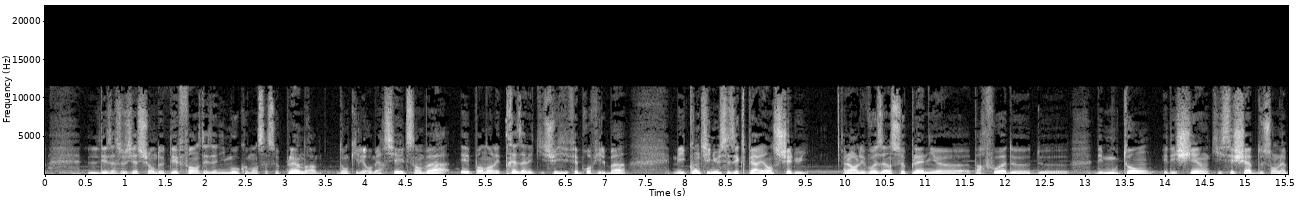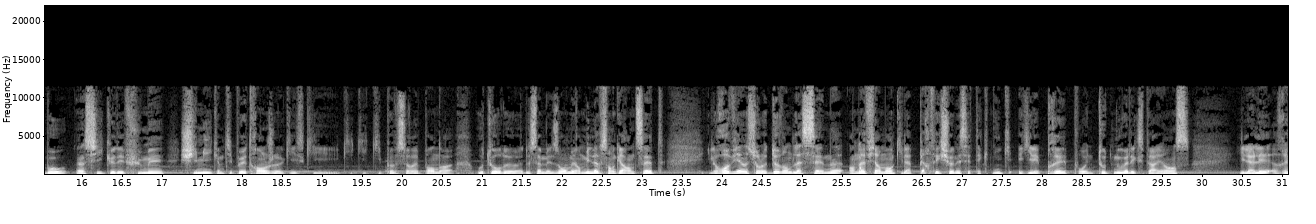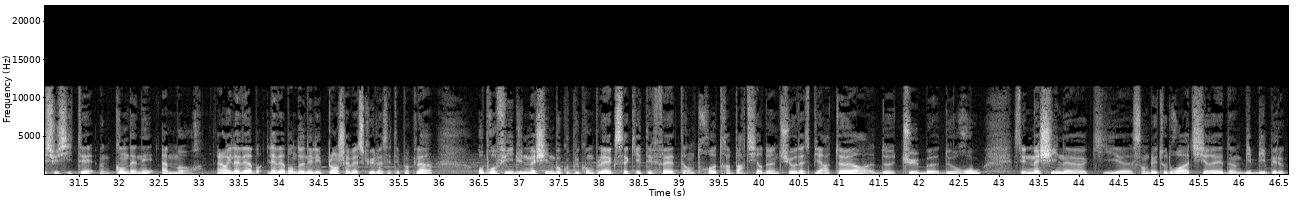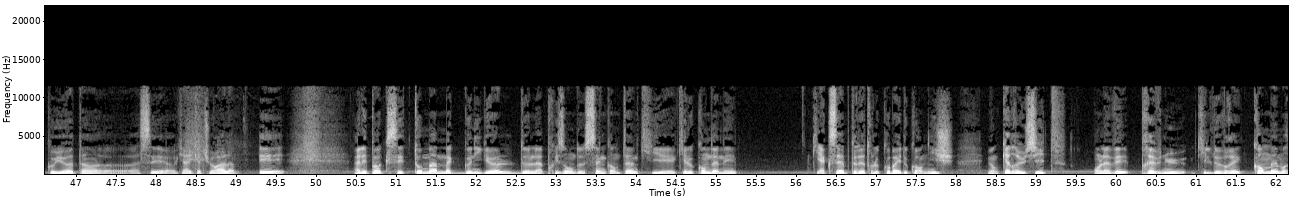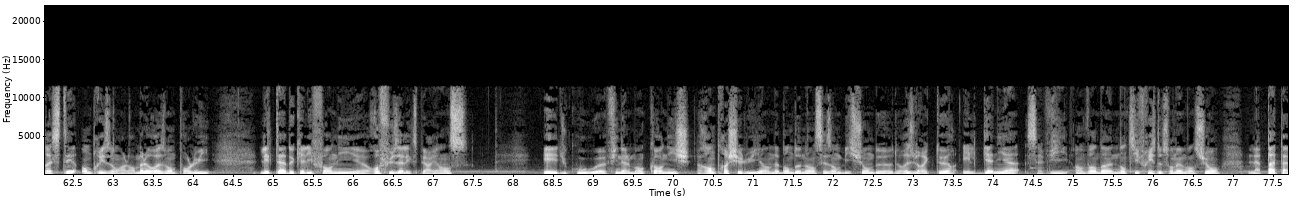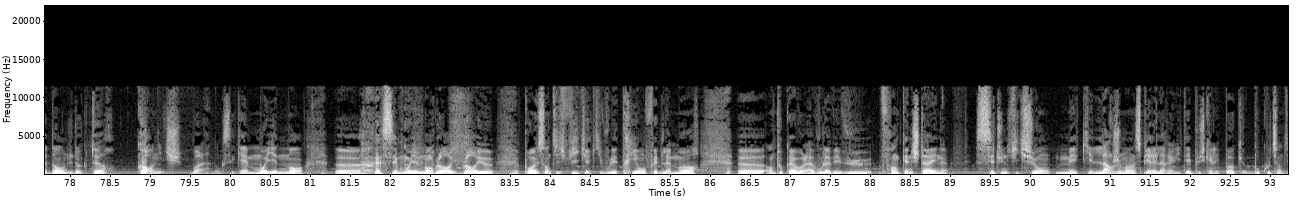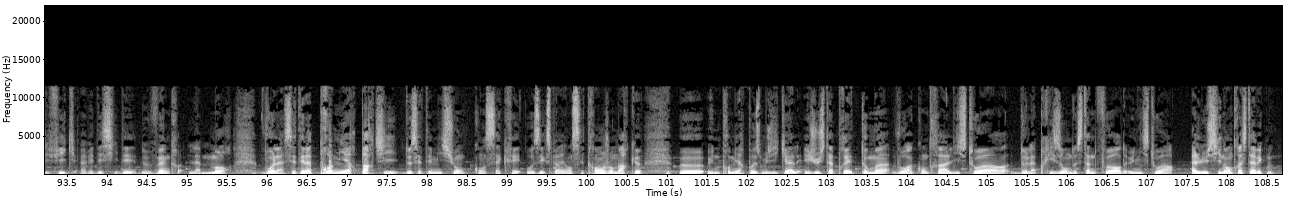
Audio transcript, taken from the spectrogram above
les associations de défense des animaux commencent à se plaindre, donc il est remercié, il s'en va, et pendant les 13 années qui suivent, il fait profil bas, mais il continue ses expériences chez lui. Alors les voisins se plaignent euh, parfois de, de, des moutons et des chiens qui s'échappent de son labo, ainsi que des fumées chimiques un petit peu étranges qui, peuvent se répandre autour de, de sa maison. Mais en 1947, il revient sur le devant de la scène en affirmant qu'il a perfectionné ses techniques et qu'il est prêt pour une toute nouvelle expérience. il allait ressusciter un condamné à mort. Alors il avait, abandonné les planches à bascule à cette époque-là au profit d'une machine beaucoup plus complexe qui était faite entre autres à partir d'un tuyau d'aspirateur, de tubes, de roues. C'est une machine euh, qui euh, semblait tout droit tirée d'un bip bip et le coyote, hein, euh, assez caricatural. Et à l'époque, c'est Thomas McGonigal de la prison de Saint-Quentin qui est, le condamné, qui accepte d'être le cobaye de Corniche. Mais en cas de réussite, on l'avait prévenu qu'il devrait quand même rester en prison. Alors malheureusement pour lui, L'État de Californie euh, refusa l'expérience. Et du coup, euh, finalement, Corniche rentra chez lui en abandonnant ses ambitions de, de, résurrecteur et il gagna sa vie en vendant un dentifrice de son invention, la pâte à dents du docteur corniche. Voilà, donc c'est quand même moyennement, euh, c'est moyennement glorieux pour un scientifique qui voulait triompher de la mort. Euh, en tout cas, voilà, vous l'avez vu, Frankenstein, c'est une fiction, mais qui est largement inspirée de la réalité, puisqu'à l'époque, beaucoup de scientifiques avaient décidé de vaincre la mort. Voilà, c'était la première partie de cette émission consacrée aux expériences étranges. On marque euh, une première pause musicale, et juste après, Thomas vous racontera l'histoire de la prison de Stanford, une histoire hallucinante. Restez avec nous.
